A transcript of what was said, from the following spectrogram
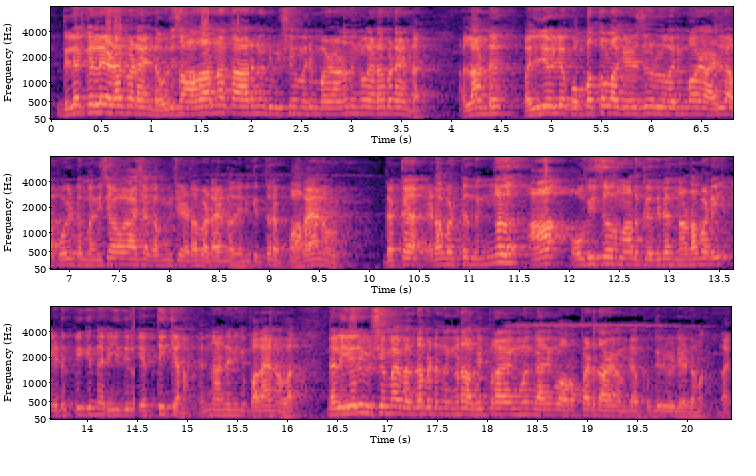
ഇതിലൊക്കെയല്ലേ ഇടപെടേണ്ട. ഒരു സാധാരണക്കാരന് ഒരു വിഷയം വരുമ്പോഴാണ് നിങ്ങൾ ഇടപെടേണ്ട. അല്ലാണ്ട് വലിയ വലിയ കൊമ്പത്തുള്ള കേസുകളിൽ വരുമ്പോഴല്ല പോയിട്ട് മനുഷ്യാവകാശ കമ്മീഷൻ ഇടപെടേണ്ടത്. എനിക്ക് ഇത്ര പറയാനുള്ളൂ. ഇതൊക്കെ ഇടപെട്ട് നിങ്ങൾ ആ ഓഫീസർമാർക്കെതിരെ നടപടി എടുപ്പിക്കുന്ന രീതിയിൽ എത്തിക്കണം എന്നാണ് എനിക്ക് പറയാനുള്ളത്. എന്തായാലും ഈ ഒരു വിഷയവുമായി ബന്ധപ്പെട്ട് നിങ്ങളുടെ അഭിപ്രായങ്ങളും കാര്യങ്ങളും ഉറപ്പായിട്ട് താഴെ പുതിയൊരു വീഡിയോ ഇടണം ബൈ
